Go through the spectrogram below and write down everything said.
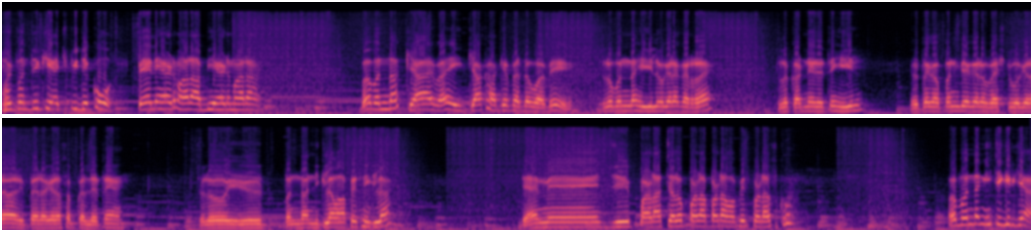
भाई बंदे की एचपी देखो, पहले हेड मारा, अभी हेड मारा। भाई बंदा क्या है भाई, क्या खा के पैदा हुआ है भाई चलो बंदा हील वगैरह कर रहा है। चलो करने देते हैं हील जब तक अपन भी अगर वेस्ट वगैरह रिपेयर वगैरह सब कर लेते हैं। चलो ये बंदा निकला वापस, निकला। डैमेज, पड़ा, चलो, पड़ा पड़ा, वापस पड़ा उसको। और बंदा नीचे गिर गया।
